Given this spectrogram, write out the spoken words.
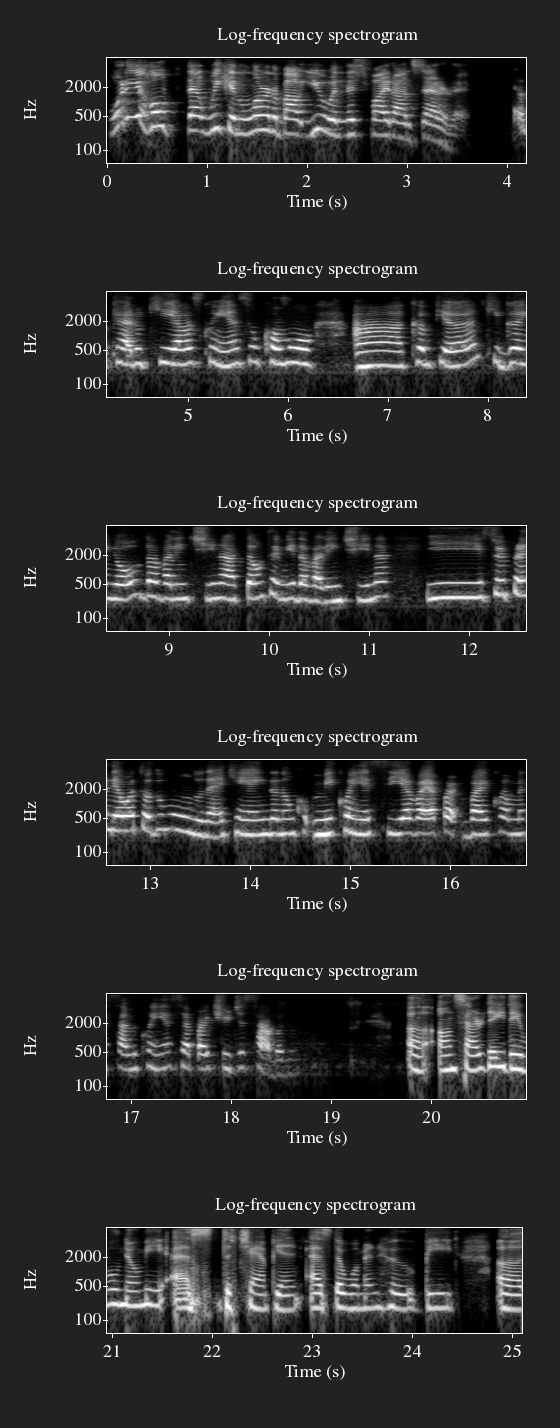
What do you hope that we can learn about you in this fight on Saturday? Eu quero que elas conheçam como a campeã que ganhou da Valentina, a tão temida Valentina, e surpreendeu a todo mundo, né? Quem ainda não me conhecia vai, vai começar a me conhecer a partir de sábado. Uh, on Saturday, they will know me as the champion, as the woman who beat uh,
